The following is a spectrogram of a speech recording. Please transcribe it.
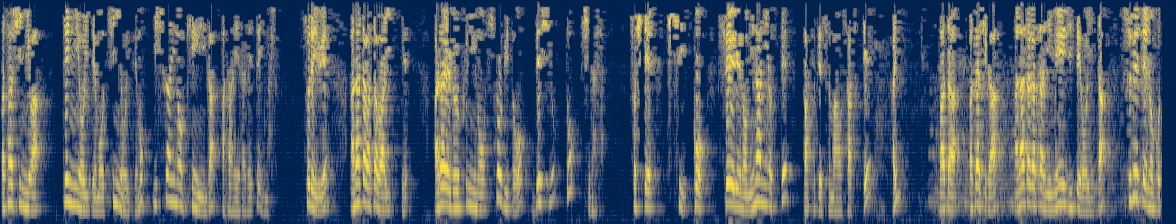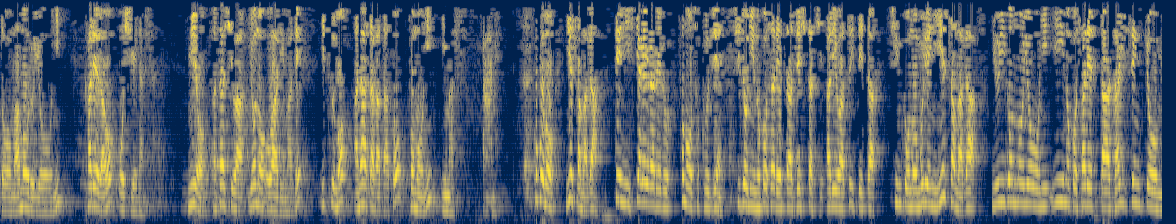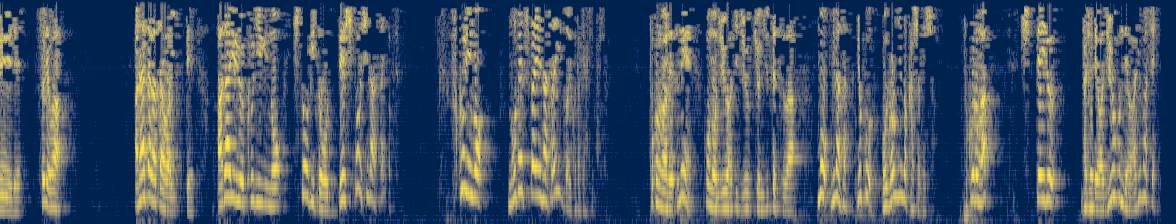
私には天においても地においても一切の権威が与えられています。それゆえ、あなた方は言って、あらゆる国の人々を弟子よとしなさい。そして、父、子、聖霊の皆によってバプテスマを授け、はい。また、私があなた方に命じておいたすべてのことを守るように彼らを教えなさい。見よ、私は世の終わりまでいつもあなた方と共にいます。アーメン。ここのイエス様が天に引き上げられるその直前、地上に残された弟子たち、あるいはついていた信仰の群れにイエス様が遺言のように言い残された大宣教命令。それは、あなた方は言って、あらゆる国の人々を弟子としなさいと。福音を述べ伝えなさいということであります。ところがですね、この18、19、20節は、もう皆さんよくご存知の箇所でしょう。ところが、知っているだけでは十分ではありません。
